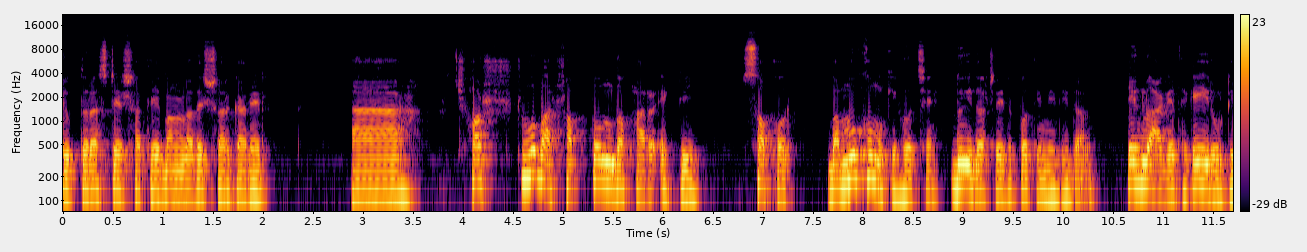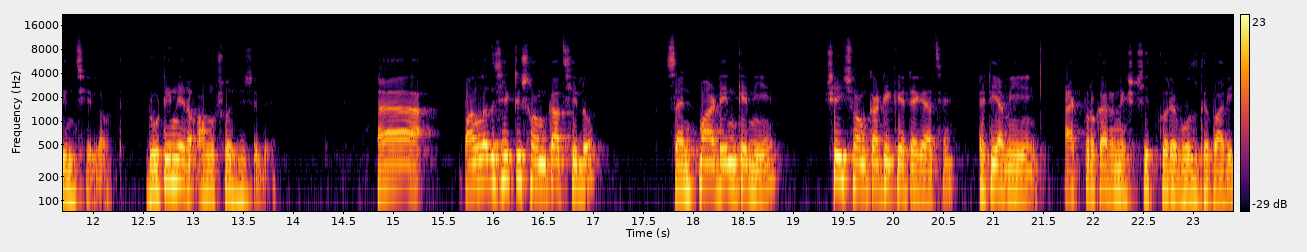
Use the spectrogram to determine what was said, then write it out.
যুক্তরাষ্ট্রের সাথে বাংলাদেশ সরকারের ষষ্ঠ বা সপ্তম দফার একটি সফর বা মুখোমুখি হচ্ছে দুই দশের প্রতিনিধি দল। এগুলো আগে থেকেই রুটিন ছিল, রুটিনের অংশ হিসেবে। বাংলাদেশে একটি শঙ্কা ছিল সেন্ট মার্টিনকে নিয়ে। সেই শঙ্কাটি কেটে গেছে, এটি আমি এক প্রকার নিশ্চিত করে বলতে পারি।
